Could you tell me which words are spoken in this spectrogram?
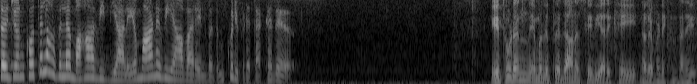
சர்ஜோன் கொத்தலாவல மகாவித்யாலய மாணவி ஆவார் என்பதும் குறிப்பிடத்தக்கது. இத்துடன் எமது பிரதான செய்தி அறிக்கை நிறைவடைகின்றது.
